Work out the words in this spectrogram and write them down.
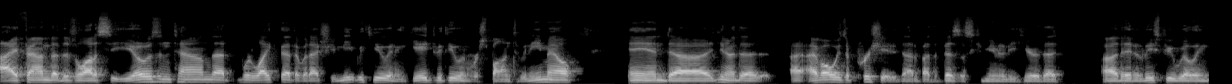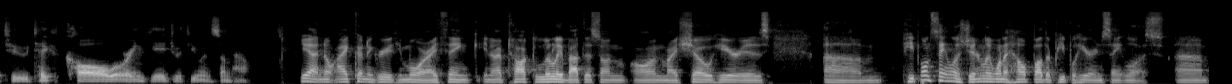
I found that there's a lot of CEOs in town that were like that, that would actually meet with you and engage with you and respond to an email. And uh, you know, the I, have always appreciated that about the business community here that uh, they'd at least be willing to take a call or engage with you in somehow. Yeah, no, I couldn't agree with you more. I think you know I've talked literally about this on on my show here. Is um, people in St. Louis generally want to help other people here in St. Louis. Um,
